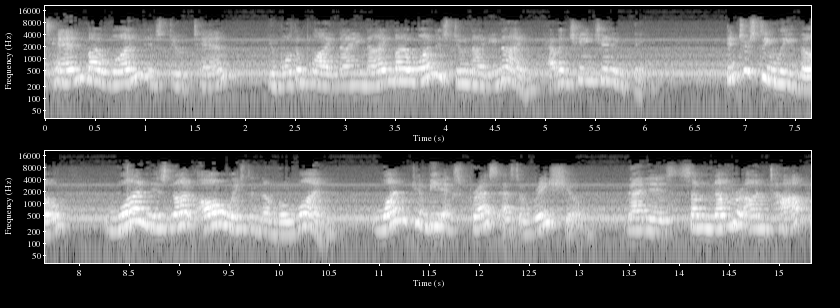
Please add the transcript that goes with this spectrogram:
10 by 1, it's do 10. You multiply 99 by 1, it's do 99. Haven't changed anything. Interestingly though, 1 is not always the number 1. 1 can be expressed as a ratio. That is, some number on top,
